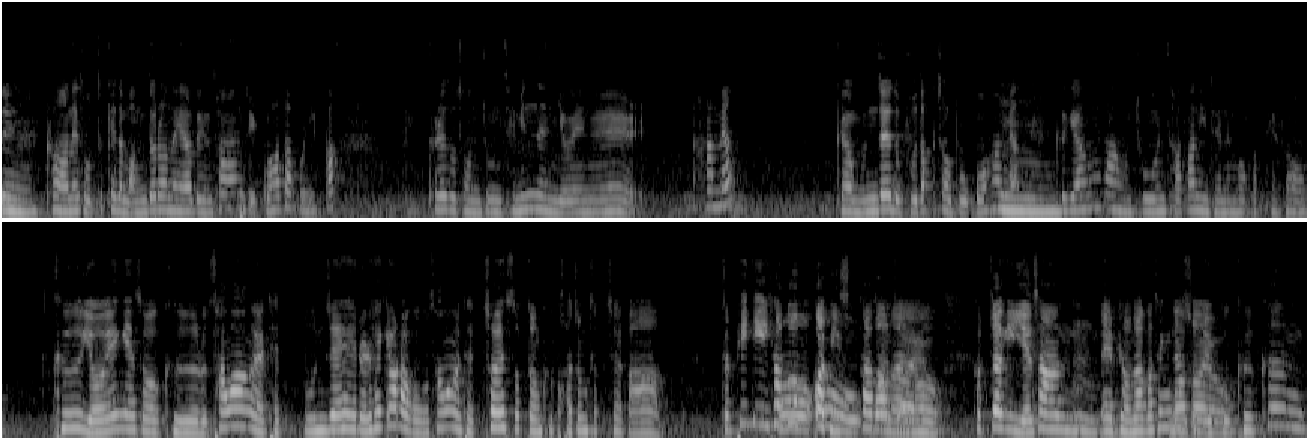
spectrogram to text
네. 그 안에서 어떻게든 만들어내야 되는 상황도 있고 하다 보니까 네, 그래서 전 좀 재밌는 여행을 하면 그냥 문제도 부닥쳐보고 하면 음. 그게 항상 좋은 자산이 되는 것 같아서 그 여행에서 그 상황을 대, 문제를 해결하고 상황을 대처했었던 그 과정 자체가 진짜 PD 현업과 어, 어, 비슷하잖아요. 맞아요. 갑자기 예산의 음. 변화가 생길 수도 맞아요. 있고 그 큰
